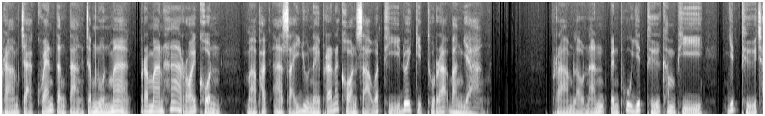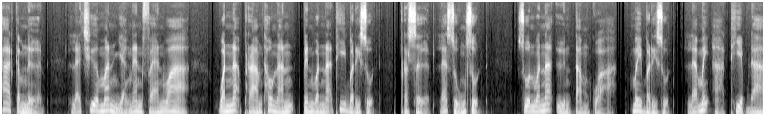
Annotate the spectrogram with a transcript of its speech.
พราหมณ์จากแคว้นต่างๆจำนวนมากประมาณ 500 คน มาพักอาศัยอยู่ในพระนครสาวัตถีด้วยกิจธุระบางอย่าง พราหมณ์เหล่านั้นเป็นผู้ยึดถือคำพียึดถือชาติกำเนิด และเชื่อมั่นอย่างแน่นแฟ้นว่าวันณะพราหมณ์เท่านั้นเป็นวันณะที่บริสุทธิ์ ประเสริฐและสูงสุด ส่วนวันณะอื่นต่ำกว่า ไม่บริสุทธิ์และไม่อาจเทียบได้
